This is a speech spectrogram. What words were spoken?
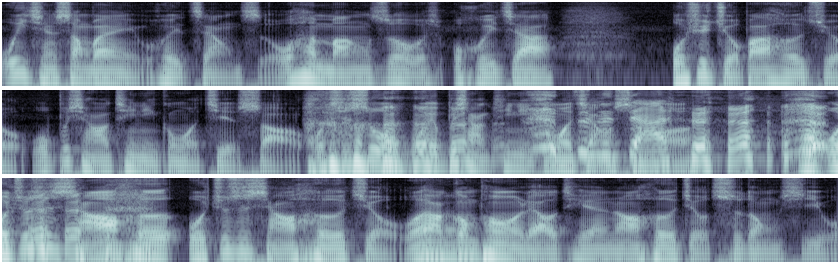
我以前上班也会这样子。我很忙的时候，我我回家，我去酒吧喝酒，我不想要听你跟我介绍。我其实我我也不想听你跟我 讲什么。我我就是想要喝，我就是想要喝酒。我要跟朋友聊天，然后喝酒吃东西。我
